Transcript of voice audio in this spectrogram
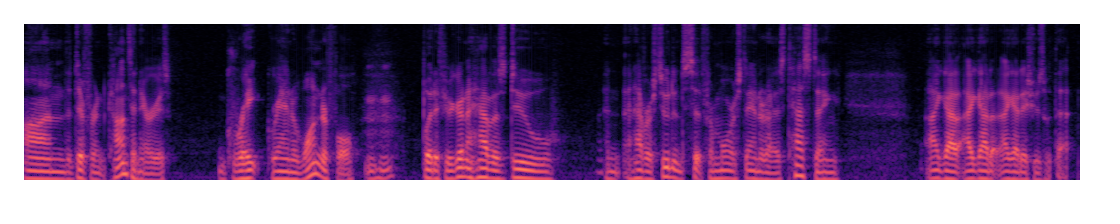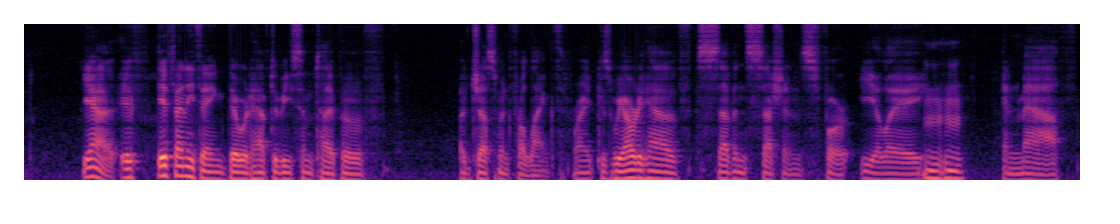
on the different content areas, great, grand, and wonderful. Mm-hmm. But if you're going to have us do and, and have our students sit for more standardized testing, I got I got I got issues with that. Yeah. If if anything, there would have to be some type of adjustment for length, right? Because we already have seven sessions for ELA Mm-hmm. and math,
